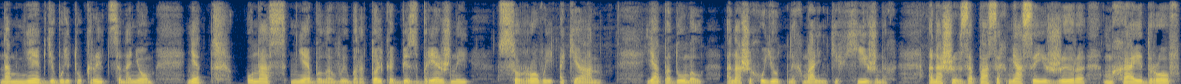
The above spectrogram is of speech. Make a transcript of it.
Нам негде будет укрыться на нем. Нет, у нас не было выбора, только безбрежный суровый океан. Я подумал о наших уютных маленьких хижинах, о наших запасах мяса и жира, мха и дров,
